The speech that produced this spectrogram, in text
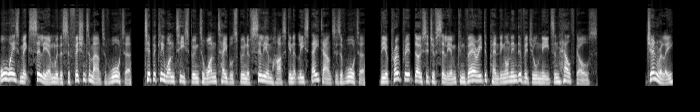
Always mix psyllium with a sufficient amount of water, typically 1 teaspoon to 1 tablespoon of psyllium husk in at least 8 ounces of water. The appropriate dosage of psyllium can vary depending on individual needs and health goals. Generally,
